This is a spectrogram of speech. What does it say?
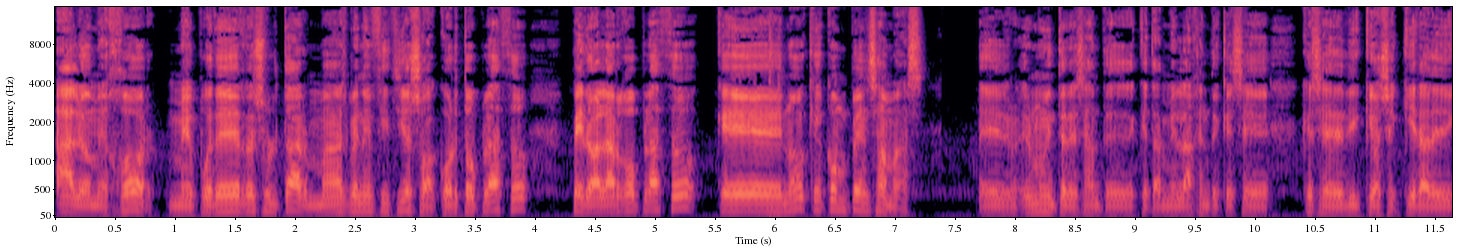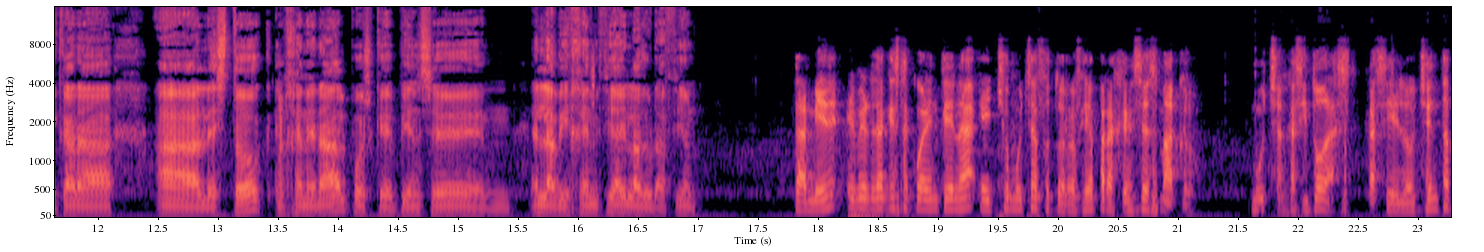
a lo mejor me puede resultar más beneficioso a corto plazo, pero a largo plazo, ¿qué, no? ¿Qué compensa más? Es, muy interesante que también la gente que se, que se dedique o se quiera dedicar a, al stock en general, pues que piense en, en la vigencia y la duración. También es verdad que esta cuarentena he hecho mucha fotografía para agencias macro. muchas, casi todas, casi el 80%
